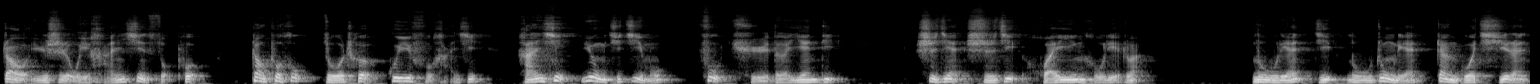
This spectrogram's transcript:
赵于是为韩信所破。赵破后，左车归附韩信，韩信用其计谋。复取得燕地，事件《史记·淮阴侯列传》。鲁连即鲁仲连，战国奇人，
